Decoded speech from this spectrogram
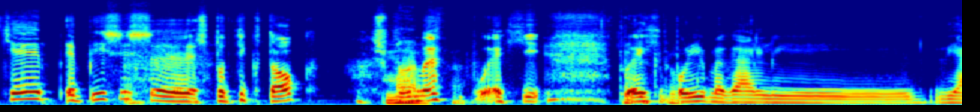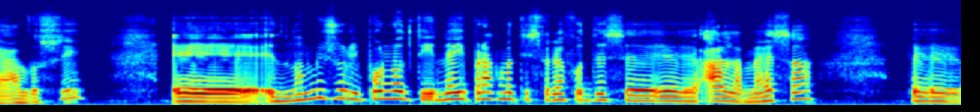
και επίσης ε, στο TikTok, ας πούμε, που έχει, που έχει πολύ μεγάλη διάδοση. Ε, νομίζω λοιπόν ότι οι νέοι πράγματι στρέφονται σε άλλα μέσα. Ε,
